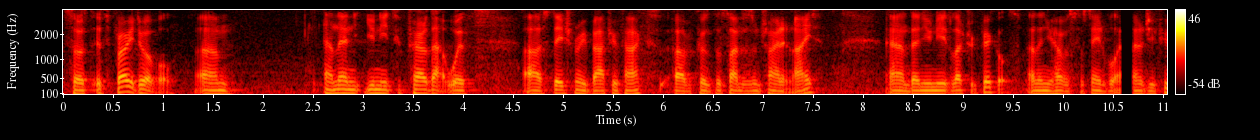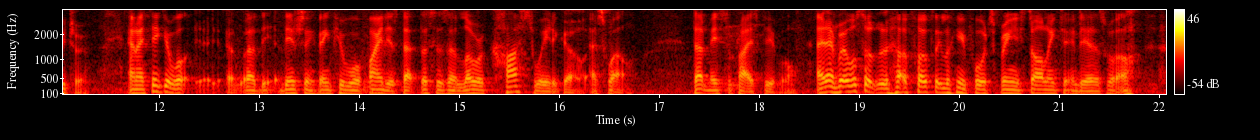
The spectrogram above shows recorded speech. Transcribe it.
so it's, it's very doable. Um, and then you need to pair that with uh, stationary battery packs uh, because the sun doesn't shine at night. And then you need electric vehicles, and then you have a sustainable energy future. And I think it will, uh, uh, the, the interesting thing people will find is that this is a lower cost way to go as well. That may surprise people. And, we're also hopefully looking forward to bringing Starlink to India as well.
